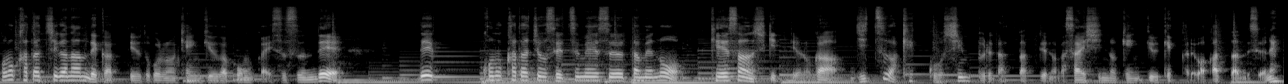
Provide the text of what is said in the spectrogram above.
この形が何でかっていうところの研究が今回進んで、で、この形を説明するための計算式っていうのが実は結構シンプルだったっていうのが最新の研究結果で分かったんですよね。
